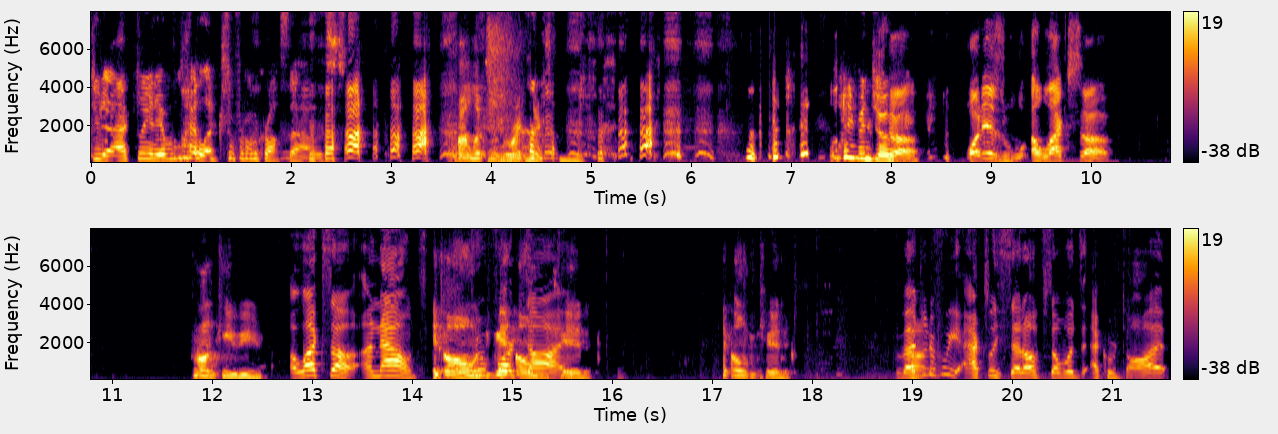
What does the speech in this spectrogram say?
Dude, I actually enabled my Alexa from across the house. My Alexa's right next to me. Not even joking. Alexa, what is Alexa? Turn on TV. Alexa, announce. Get owned. Get fart owned, die. kid. Get owned, kid. Imagine if we actually set up someone's Echo Dot,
